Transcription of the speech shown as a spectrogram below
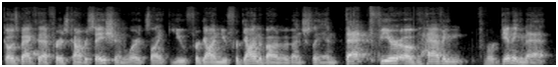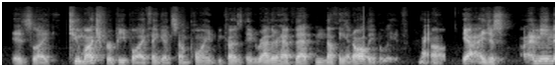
goes back to that first conversation where it's like you've forgotten you've forgotten about him eventually and that fear of having forgetting that is like too much for people, I think, at some point because they'd rather have that than nothing at all, they believe. Right. Um, yeah, I just, I mean,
